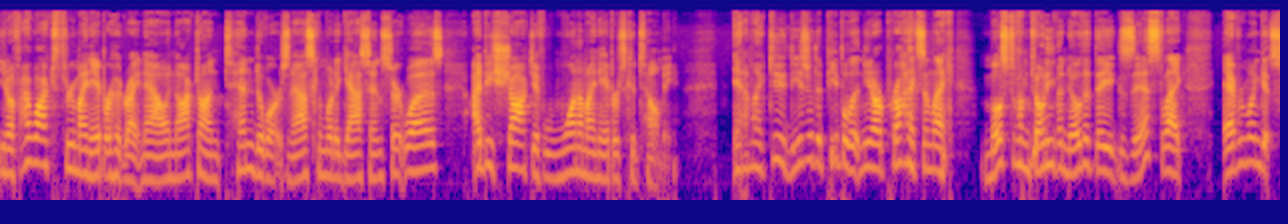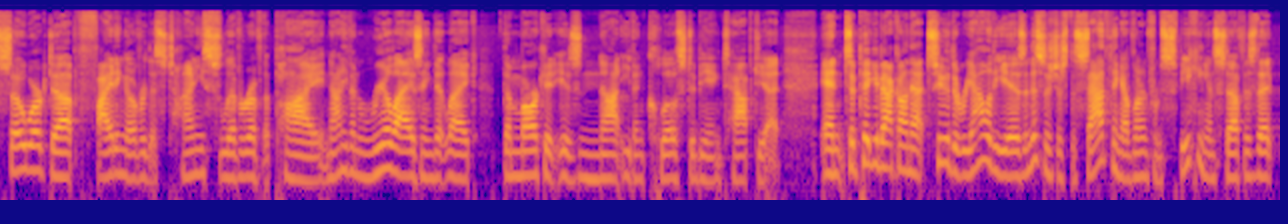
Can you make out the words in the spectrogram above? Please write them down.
you know, if I walked through my neighborhood right now and knocked on ten doors and asked them what a gas insert was, I'd be shocked if one of my neighbors could tell me. And I'm like, dude, these are the people that need our products. And like, most of them don't even know that they exist. Like, everyone gets so worked up fighting over this tiny sliver of the pie, not even realizing that, like, the market is not even close to being tapped yet. And to piggyback on that, too, the reality is, and this is just the sad thing I've learned from speaking and stuff, is that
